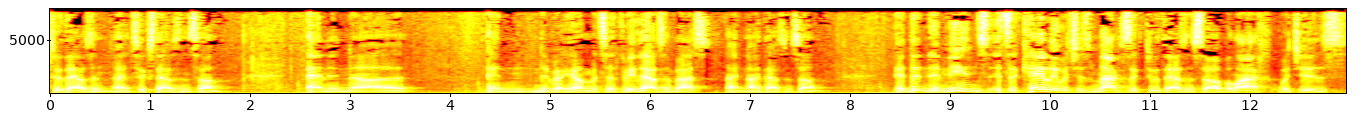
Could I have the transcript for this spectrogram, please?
2,000, right, 6,000 saw. And in uh, in Divrei it said 3,000 bas, right, 9,000 saw. It it means it's a keli which is machzik 2,000 saw balach, which is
